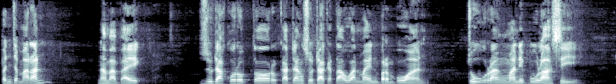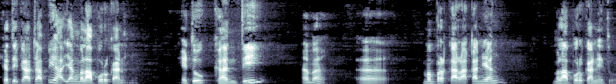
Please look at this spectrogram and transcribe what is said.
pencemaran nama baik. Sudah koruptor, kadang sudah ketahuan main perempuan, curang, manipulasi. Ketika ada pihak yang melaporkan, itu ganti apa e, memperkarakan yang melaporkan itu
